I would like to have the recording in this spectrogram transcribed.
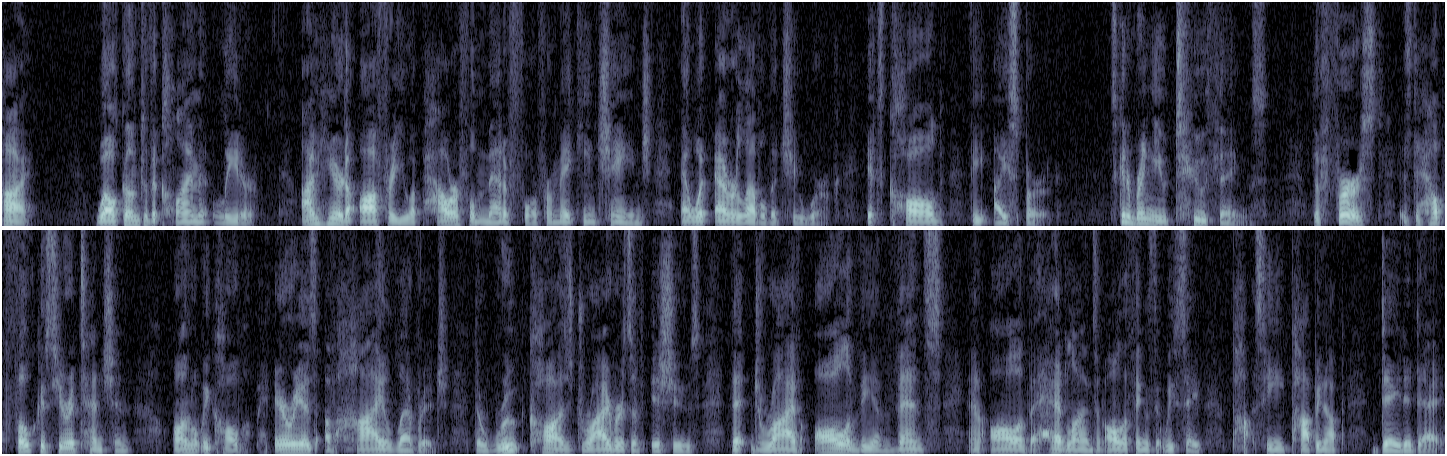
Hi, welcome to the Climate Leader. I'm here to offer you a powerful metaphor for making change at whatever level that you work. It's called the iceberg. It's going to bring you two things. The first is to help focus your attention on what we call areas of high leverage, the root cause drivers of issues that drive all of the events and all of the headlines and all the things that we say, see popping up day to day.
